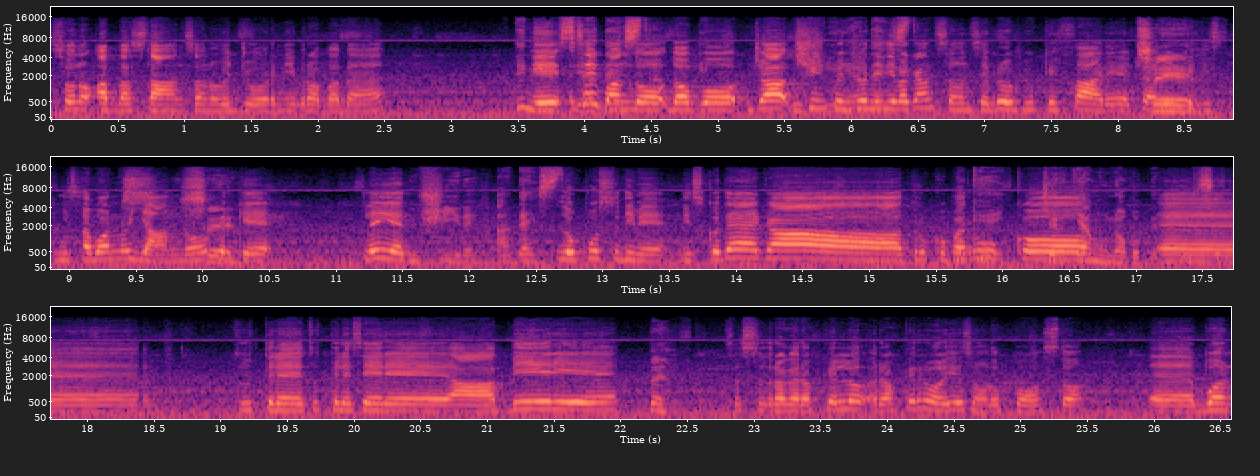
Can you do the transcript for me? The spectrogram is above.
sono abbastanza nove giorni, però vabbè. E Tenersi sai quando destra, dopo già uscire 5 a giorni di vacanza non sai proprio più che fare? Cioè, Sì. ti- mi stavo annoiando Sì. perché lei è Uscire a destra. l'opposto di me. Discoteca, trucco parrucco. cerchiamo un nuovo percorso. eh, tutte, le, tutte le sere a bere, Sì. sesso, droga, rock and, lo- rock and roll. Io sono l'opposto. Eh, buon,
